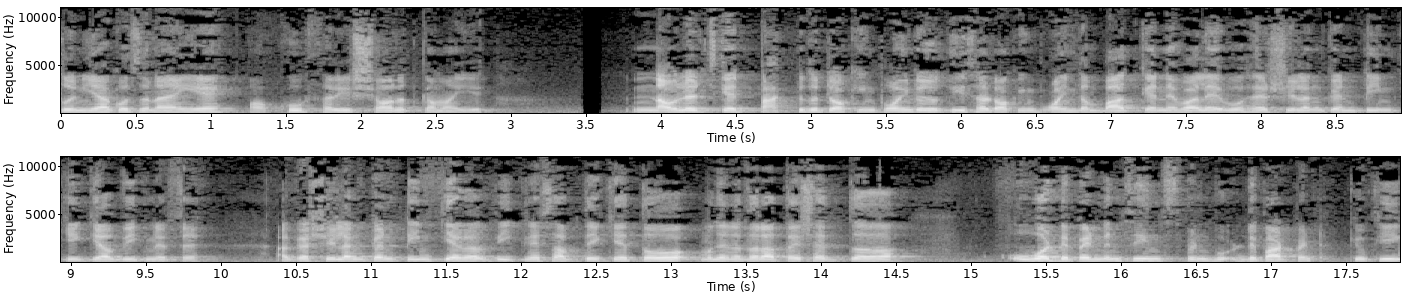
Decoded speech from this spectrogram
दुनिया को सुनाइए और खूब सारी शौरत कमाइए। Now let's get back to the talking point और जो तीसरा टॉकिंग पॉइंट हम बात करने वाले हैं, वो है श्रीलंकन टीम की क्या वीकनेस है। अगर श्रीलंकन टीम की अगर वीकनेस आप देखें तो मुझे नज़र आता है शायद over dependency in spin department क्योंकि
